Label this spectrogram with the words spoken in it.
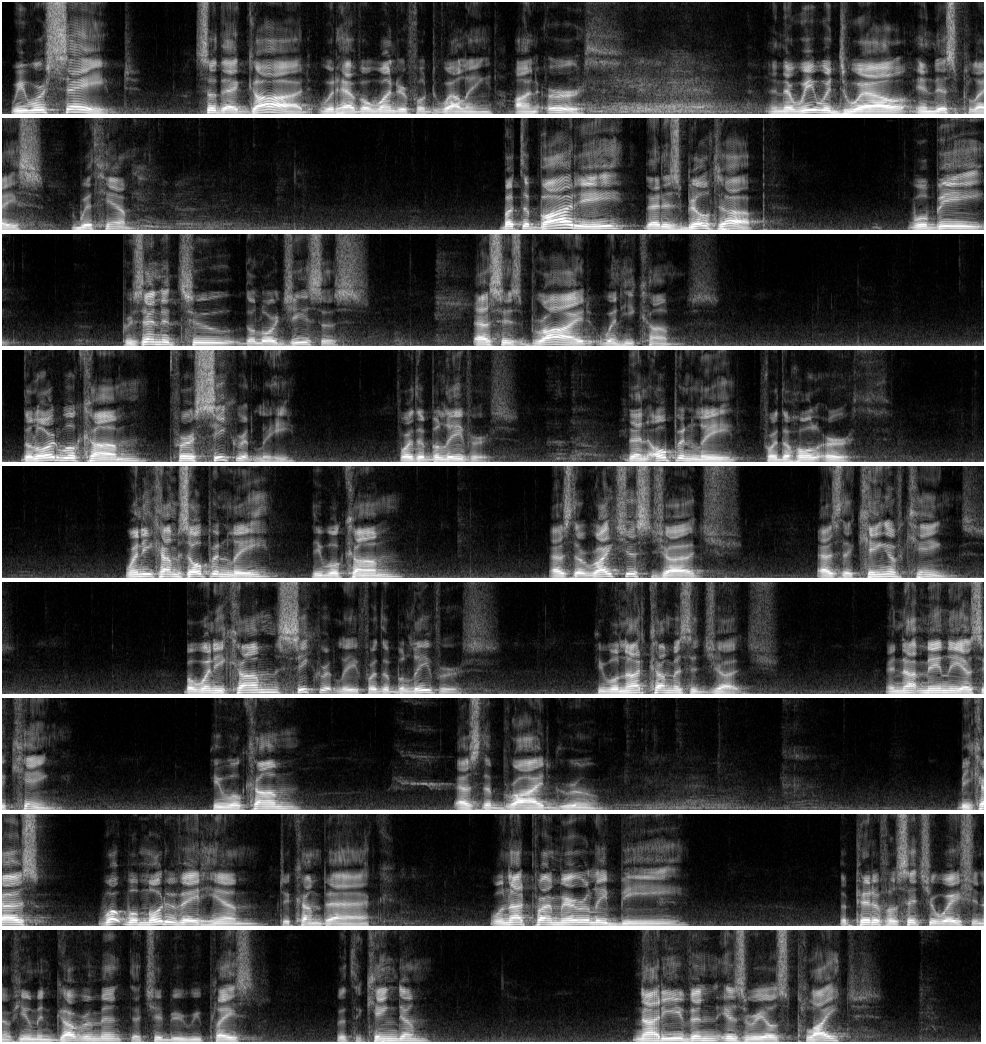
We were saved so that God would have a wonderful dwelling on earth and that we would dwell in this place with Him. But the body that is built up will be presented to the Lord Jesus as His bride when He comes. The Lord will come first secretly for the believers, then openly for the whole earth. When he comes openly, he will come as the righteous judge, as the King of kings. But when he comes secretly for the believers, he will not come as a judge and not mainly as a king. He will come as the bridegroom. Because what will motivate him to come back will not primarily be the pitiful situation of human government that should be replaced with the kingdom, not even Israel's plight.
